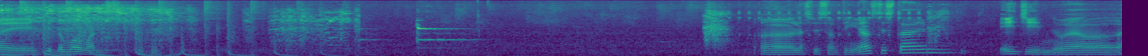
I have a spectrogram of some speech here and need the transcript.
I hit the wall once. Okay. Uh, let's do something else this time. Aging, well...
